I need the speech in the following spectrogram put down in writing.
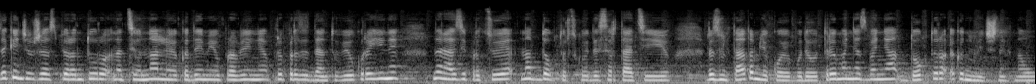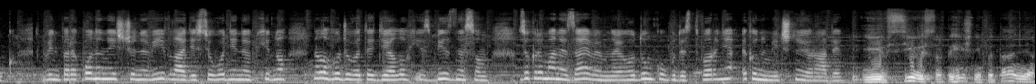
Закінчивши аспірантуру Національної академії управління при президентові України, наразі працює над докторською дисертацією, результатом якої буде отримання звання доктора економічних наук. Він переконаний, що новій владі сьогодні необхідно налагоджувати діалог із бізнесом. Зокрема, не зайвим, на його думку, буде створення економічної ради. І всі стратегічні питання,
